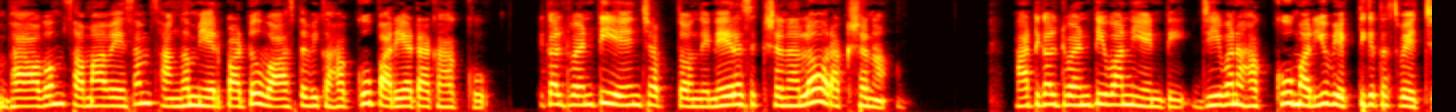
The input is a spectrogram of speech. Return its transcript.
భావం సమావేశం సంఘం ఏర్పాటు వాస్తవిక హక్కు పర్యాటక హక్కు. ఆర్టికల్ ట్వంటీ ఏం చెప్తోంది? నేర శిక్షణలో రక్షణ. ఆర్టికల్ ట్వంటీ వన్ ఏంటి? జీవన హక్కు మరియు వ్యక్తిగత స్వేచ్ఛ.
